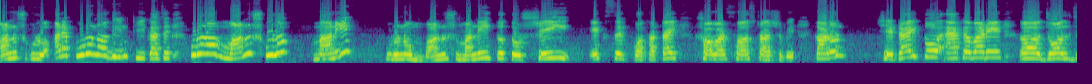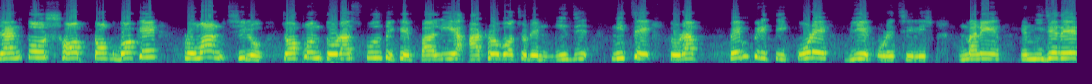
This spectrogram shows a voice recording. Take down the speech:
মানুষগুলো। আরে পুরনো দিন ঠিক আছে, পুরনো মানুষগুলো মানে পুরনো মানুষ মানেই তো তোর সেই এক্সের কথাটাই সবার ফার্স্ট আসবে। কারণ সেটাই তো একেবারে আহ, জল জ্যান্ত সব টকবকে প্রমাণ ছিল যখন তোরা স্কুল থেকে পালিয়ে আঠেরো বছরের নিজে নিচে তোরা প্রেম প্রীতি করে বিয়ে করেছিলিস। মানে নিজেদের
